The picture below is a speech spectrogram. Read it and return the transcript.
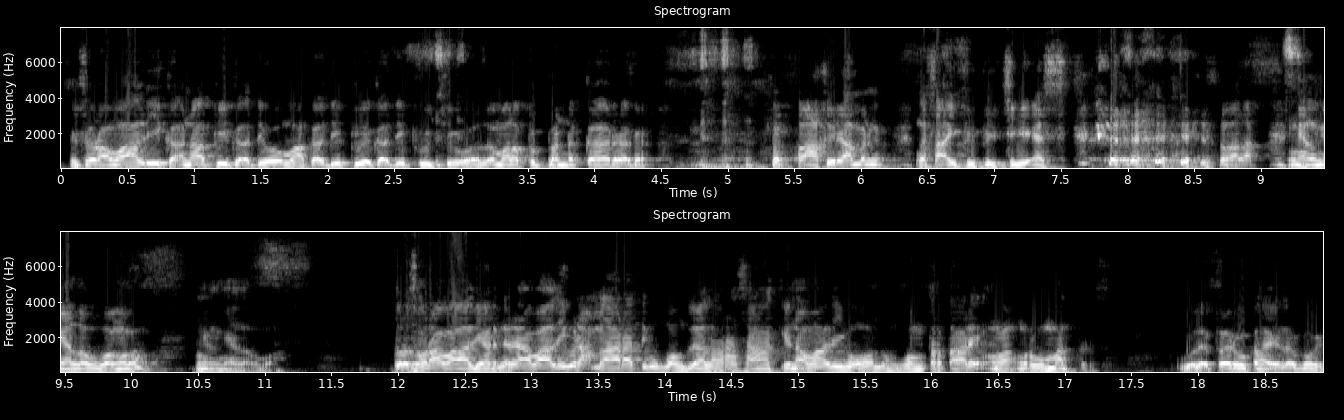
Wis ora wali, gak nabi, gak di omah, gak di duit, gak di bojo, malah beban negara. Akhirnya aman ngesai BPJS. malah ngel-ngel apa? Ngel-ngel wong. Terus ora wali, artinya ora wali ku nak melarat iku wong glalah rasa akeh. Nak wali ngono, wong tertarik ngrumat terus. Golek barokah lah kowe.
